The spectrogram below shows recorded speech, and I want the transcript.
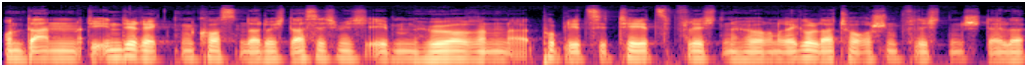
und dann die indirekten Kosten dadurch, dass ich mich eben höheren äh, Publizitätspflichten, höheren regulatorischen Pflichten stelle.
